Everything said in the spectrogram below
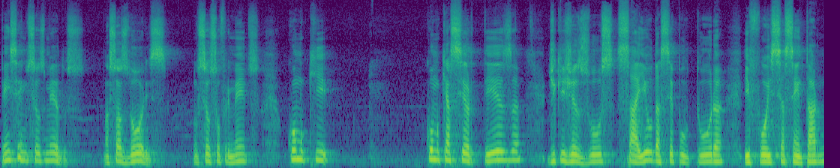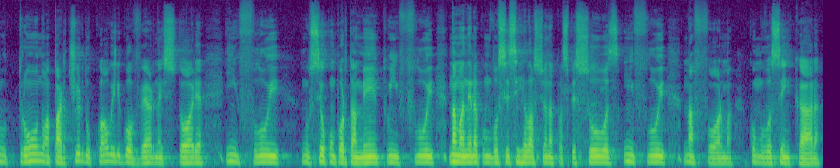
Pense aí nos seus medos nas suas dores, nos seus sofrimentos, como que como que a certeza de que Jesus saiu da sepultura e foi se assentar no trono a partir do qual ele governa a história e influi no seu comportamento, influi na maneira como você se relaciona com as pessoas, influi na forma como você encara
